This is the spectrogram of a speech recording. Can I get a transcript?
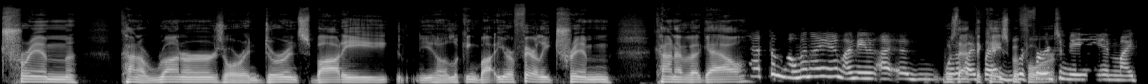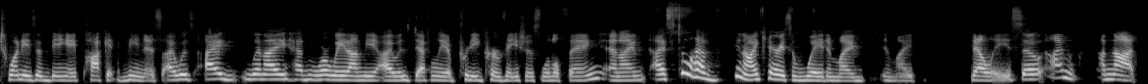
trim kind of runners or endurance body, you know, looking body? You're a fairly trim kind of a gal. At the moment, I am. I mean, I, uh, Was one that of my the friends case before? referred to me in my 20s as being a pocket Venus. I was, I when I had more weight on me, I was definitely a pretty curvaceous little thing, and I, I still have, you know, I carry some weight in my in my belly, so I'm, I'm not.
